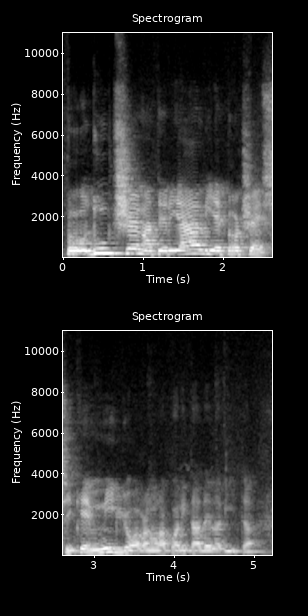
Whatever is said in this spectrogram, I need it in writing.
produce materiali e processi che migliorano la qualità della vita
